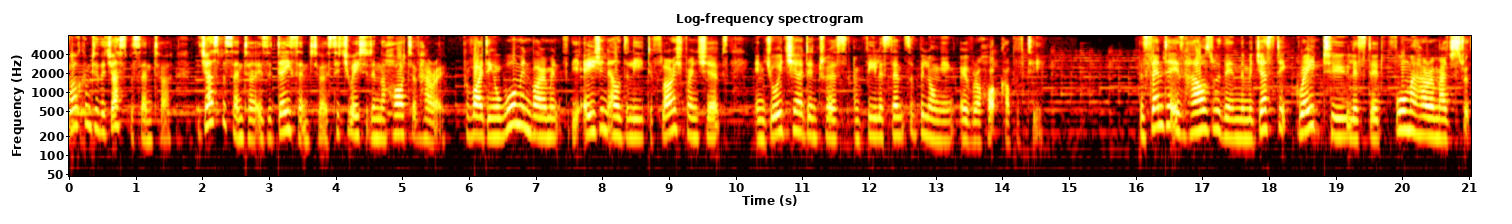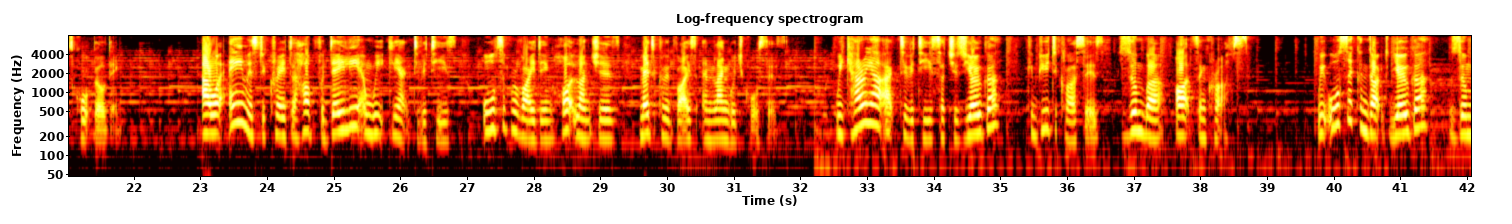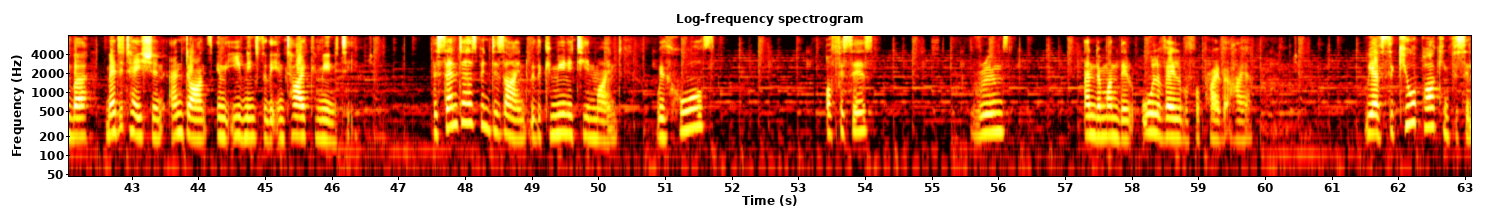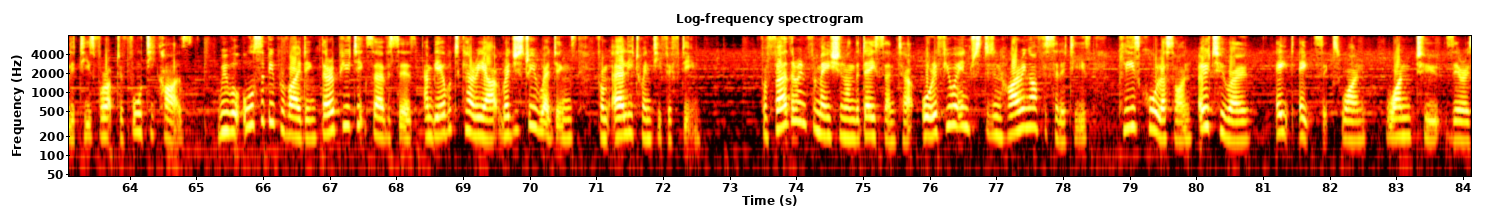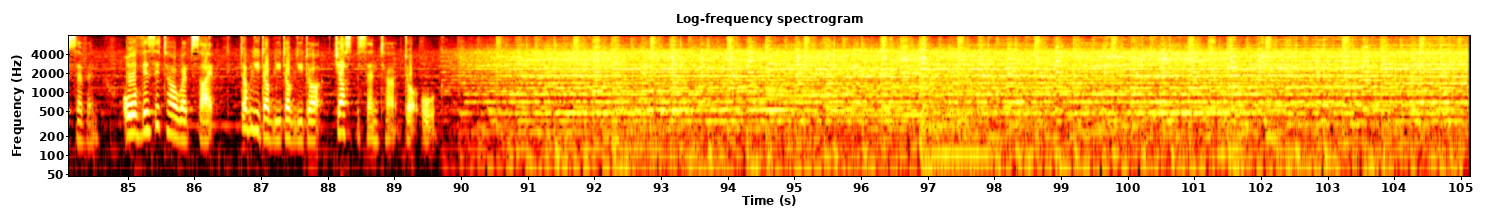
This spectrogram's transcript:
Welcome to the Jaspar Centre. The Jaspar Centre is a day centre situated in the heart of Harrow, providing a warm environment for the Asian elderly to flourish friendships, enjoy shared interests, and feel a sense of belonging over a hot cup of tea. The centre is housed within the majestic Grade 2 listed former Harrow Magistrates Court building. Our aim is to create a hub for daily and weekly activities, also providing hot lunches, medical advice, and language courses. We carry out activities such as yoga, computer classes, Zumba, arts and crafts. We also conduct yoga, Zumba, meditation, and dance in the evenings for the entire community. The centre has been designed with the community in mind, with halls, offices, rooms, and a mandir all available for private hire. We have secure parking facilities for up to 40 cars. We will also be providing therapeutic services and be able to carry out registry weddings from early 2015. For further information on the day centre or if you are interested in hiring our facilities, please call us on 020 8861 1207 or visit our website www.jaspercentre.org.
